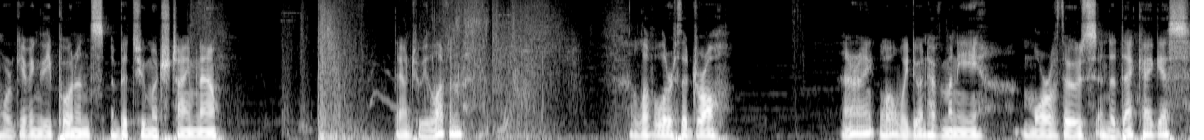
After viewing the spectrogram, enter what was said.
we're giving the opponents a bit too much time now. Down to 11. A leveler to draw. Alright, well we don't have many more of those in the deck, I guess.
